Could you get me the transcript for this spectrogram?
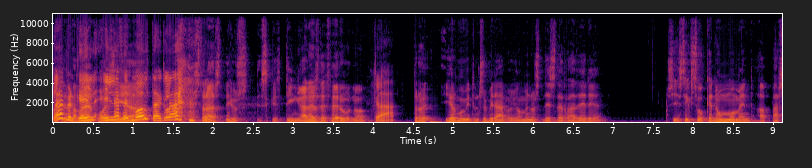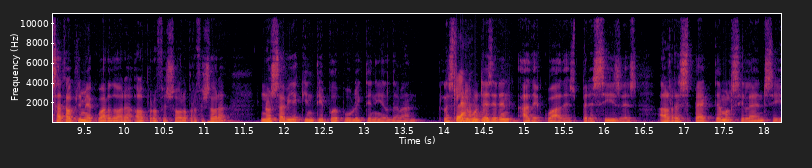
Clar, perquè ell, ell n'ha fet molta, clar. Ostres, dius, és que tinc ganes de fer-ho, no? Clar. Però jo ens ho mirava, jo almenys des de darrere, o sigui, estic segur que en un moment, passat el primer quart d'hora, el professor o la professora no sabia quin tipus de públic tenia al davant les Clar. preguntes eren adequades, precises, al respecte amb el silenci,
